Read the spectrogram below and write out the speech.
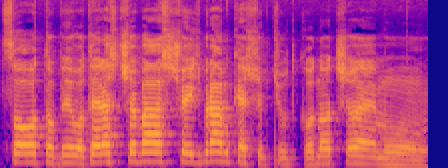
Co to było? Teraz trzeba strzelić bramkę szybciutko. No czemu?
